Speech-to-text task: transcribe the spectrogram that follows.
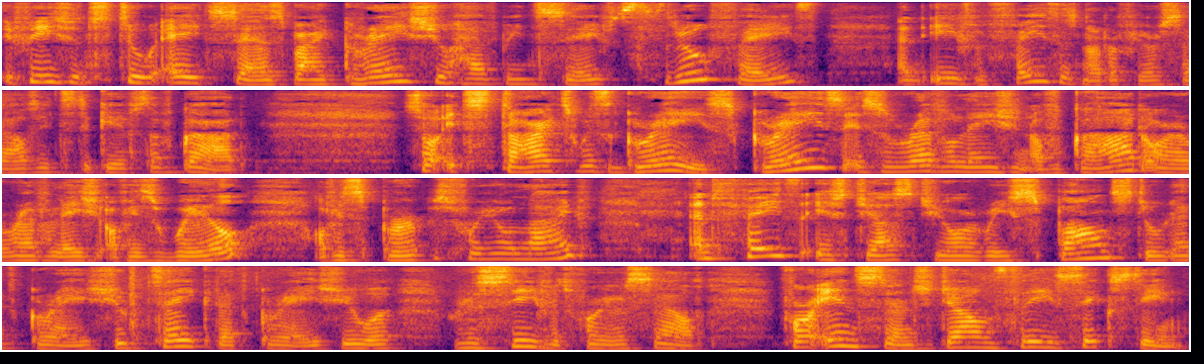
Ephesians 2 8 says, By grace you have been saved through faith, and even faith is not of yourselves, it's the gift of God. So it starts with grace. Grace is a revelation of God or a revelation of His will, of His purpose for your life. And faith is just your response to that grace. You take that grace, you uh, receive it for yourself. For instance, John 3:16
